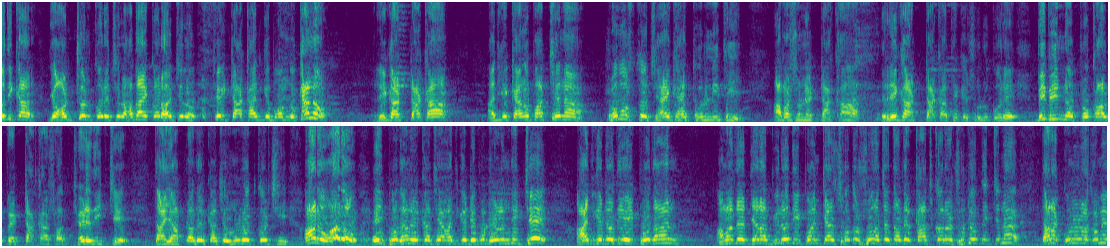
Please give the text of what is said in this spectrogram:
অধিকার যে অর্জন করেছিল, আদায় করা হয়েছিল, সেই টাকা আজকে বন্ধ। কেন? রেগার টাকা আজকে কেন পাচ্ছে না? সমস্ত জায়গায় দুর্নীতি, আবাসনের টাকা, রেগার টাকা থেকে শুরু করে বিভিন্ন প্রকল্পের টাকা সব ছেড়ে দিচ্ছে। তাই আপনাদের কাছে অনুরোধ করছি, আরও আরও এই প্রধানের কাছে আজকে ডেপুটেশন দিচ্ছে। আজকে যদি এই প্রধান আমাদের যারা বিরোধী পঞ্চায়েত সদস্য আছে, তাদের কাজ করার সুযোগ দিচ্ছে না, তারা কোনো রকমে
